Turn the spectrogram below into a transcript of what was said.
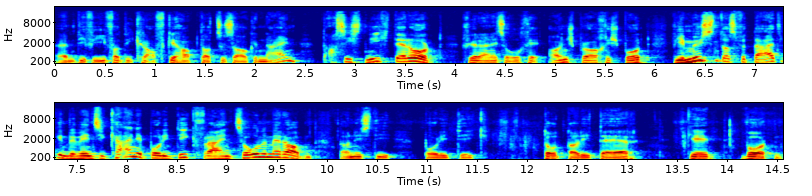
ähm, die FIFA die Kraft gehabt hat zu sagen, nein, das ist nicht der Ort für eine solche Ansprache Sport. Wir müssen das verteidigen, weil wenn Sie keine politikfreien Zonen mehr haben, dann ist die Politik totalitär geworden.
